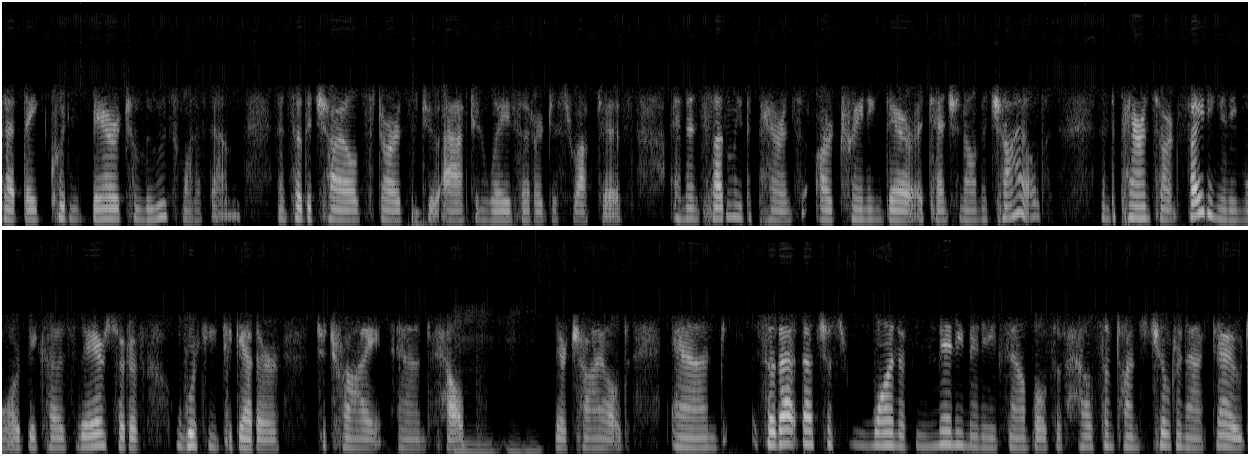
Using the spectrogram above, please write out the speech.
that they couldn't bear to lose one of them. And so the child starts to act in ways that are disruptive. And then suddenly the parents are training their attention on the child. And the parents aren't fighting anymore because they're sort of working together to try and help mm, mm-hmm. their child. And so that that's just one of many many examples of how sometimes children act out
